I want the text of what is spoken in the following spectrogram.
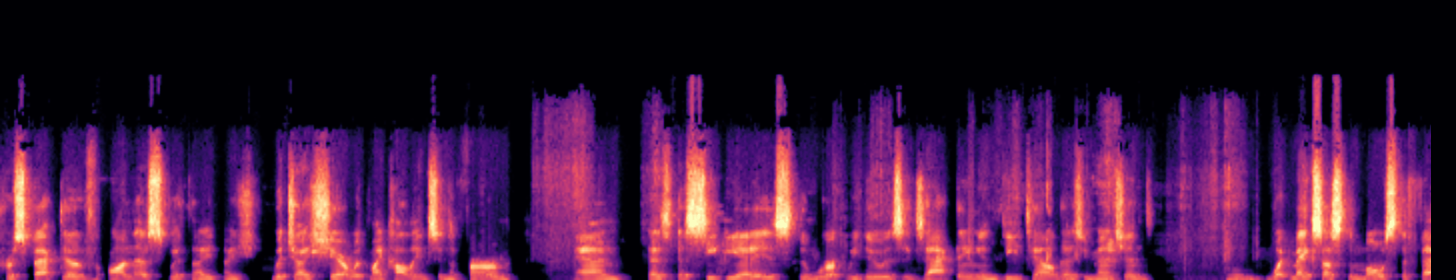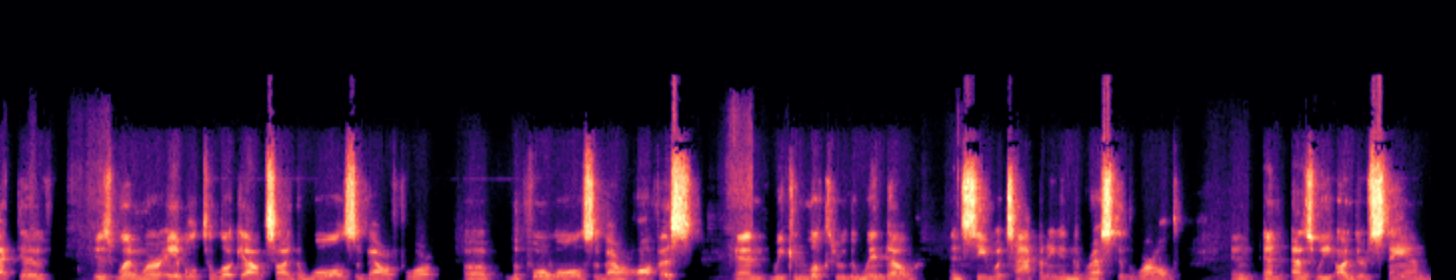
perspective on this with I, I, which I share with my colleagues in the firm. And as, as CPAs, the work we do is exacting and detailed, as you mentioned. What makes us the most effective is when we're able to look outside the walls of our four uh, the four walls of our office, and we can look through the window and see what's happening in the rest of the world. And, and as we understand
